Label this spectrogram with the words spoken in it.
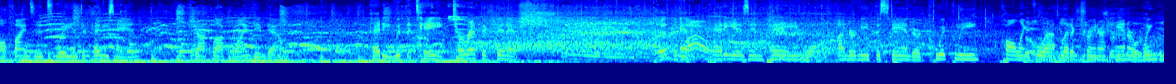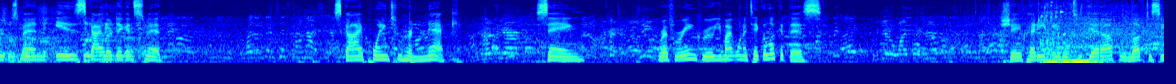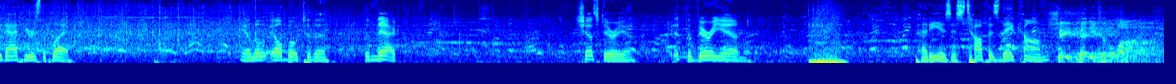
ball finds its way into Peddy's hand. Shot clock winding down. Peddy with the take. Terrific finish. And the foul. Peddy is in pain underneath the standard. Quickly calling for athletic trainer Hannah Wingrutzman is Skylar Diggins Smith. Sky pointing to her neck, saying, refereeing crew, you might want to take a look at this. Shey Peddy able to get up. We love to see that. Here's the play. Yeah, a little elbow to the, the neck. Chest area, right at the very end. Peddy is as tough as they come. Shey Peddy to the line.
